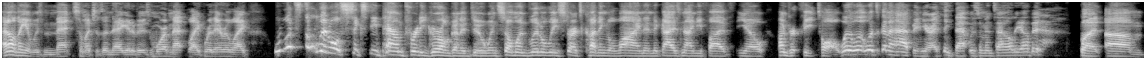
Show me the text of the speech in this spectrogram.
I don't think it was meant so much as a negative. It was more meant like where they were like, what's the little 60 pound pretty girl going to do when someone literally starts cutting the line and the guy's 95, you know, 100 feet tall? What, what- what's going to happen here? I think that was the mentality of it. Yeah. But um,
